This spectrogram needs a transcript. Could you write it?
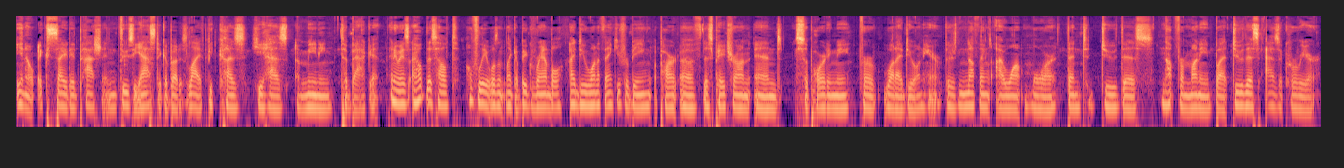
you know, excited, passionate, enthusiastic about his life because he has a meaning to back it. Anyways, I hope this helped. Hopefully, it wasn't like a big ramble. I do want to thank you for being a part of this Patreon and supporting me for what I do on here. There's nothing I want more than to do this, not for money, but do this as a career,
